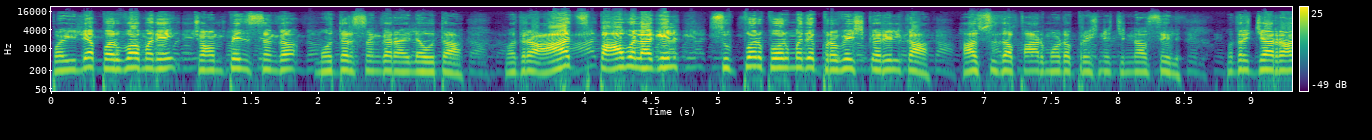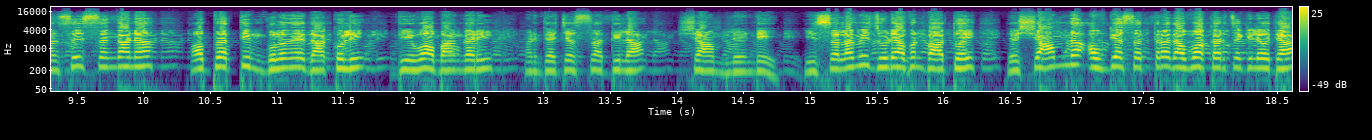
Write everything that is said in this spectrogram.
पहिल्या पर्वामध्ये चॅम्पियन संघ मोदर संघ राहिला होता. मात्र आज पाहावं लागेल सुपर फोरमध्ये मध्ये प्रवेश करेल का? हा सुद्धा फार मोठा प्रश्नचिन्ह असेल. मात्र ज्या रानसेस संघानं अप्रतिम गोलंदाजी दाखवली देवा बांगारी आणि त्याच्या साथीला श्याम लेंडे. ही सलामी जोडी आपण पाहतोय. या श्यामनं अवघ्या सतरा धावा खर्च केल्या होत्या.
